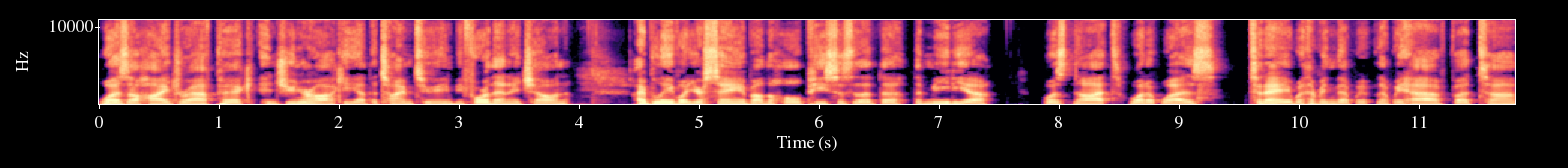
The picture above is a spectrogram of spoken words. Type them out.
was a high draft pick in junior hockey at the time too, even before the NHL. And I believe what you're saying about the whole pieces that the the media was not what it was today with everything that we, that we have. But uh,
